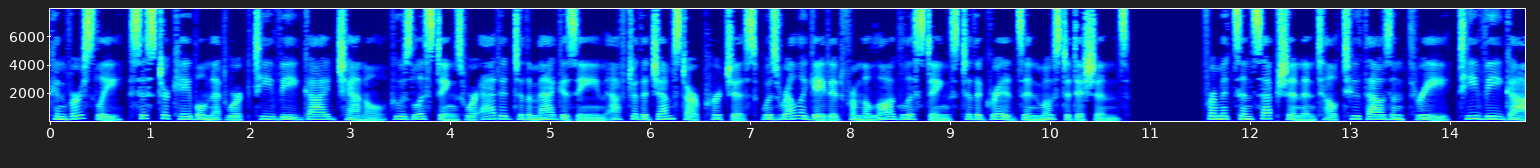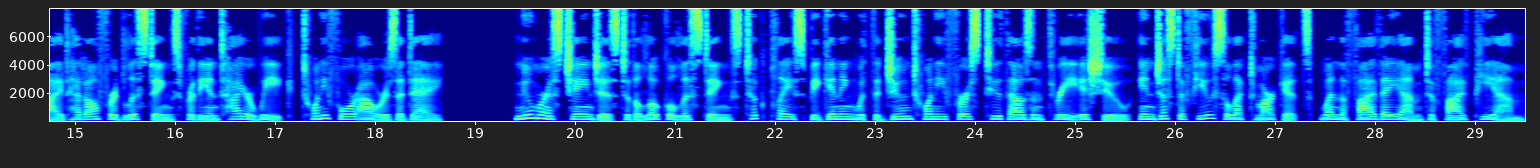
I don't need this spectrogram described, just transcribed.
Conversely, sister cable network TV Guide Channel whose listings were added to the magazine after the Gemstar purchase was relegated from the log listings to the grids in most editions. From its inception until 2003, TV Guide had offered listings for the entire week, 24 hours a day. Numerous changes to the local listings took place beginning with the June 21, 2003 issue, in just a few select markets, when the 5 a.m. to 5 p.m.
